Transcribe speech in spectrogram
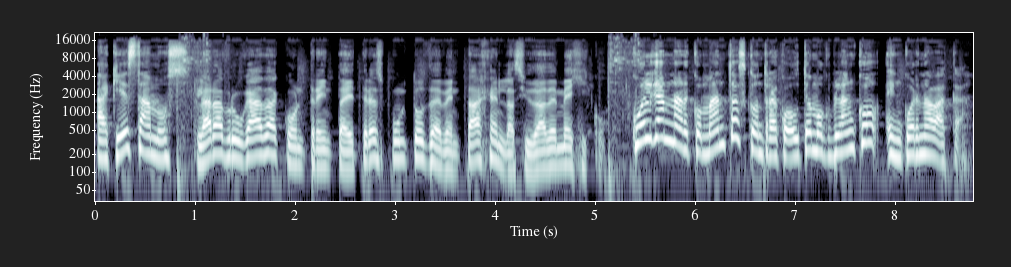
Aquí estamos. Clara Brugada con 33 puntos de ventaja en la Ciudad de México. Cuelgan narcomantas contra Cuauhtémoc Blanco en Cuernavaca.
